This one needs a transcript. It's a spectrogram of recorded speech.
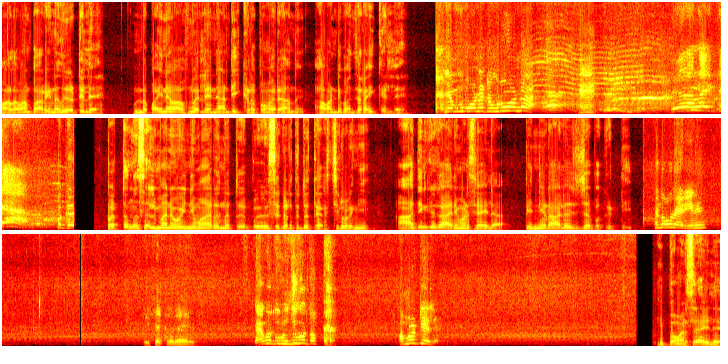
വളവൻ പറയണത് കേട്ടില്ലേ? ഉണ്ടപ്പായി നവാഫും വരില്ലേ? ഞാൻ ഡീക്കിടപ്പം വരാന്ന്. ആ വണ്ടി പഞ്ചറായിക്കല്ലേ? നമുക്ക് പോണ്ട ടൂർ പോണ്ട. പെട്ടെന്ന് സൽമാൻ ഒഴിഞ്ഞു മാറി നിന്നിട്ട് പേഴ്സൊക്കെ എടുത്തിട്ട് തെരച്ചിൽ തുടങ്ങി. ആദ്യം എനിക്ക് കാര്യം മനസ്സിലായില്ല. പിന്നീട് ആലോചിച്ചപ്പോ കിട്ടി. എന്താ തരീന് ഈ ചെക്കനെ ഞാൻ കൊടുത്തു കുളിച്ചു കൊടുത്തോ. അമ്മട്ടിയല്ലേ ഇപ്പൊ മനസ്സിലായില്ലേ?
